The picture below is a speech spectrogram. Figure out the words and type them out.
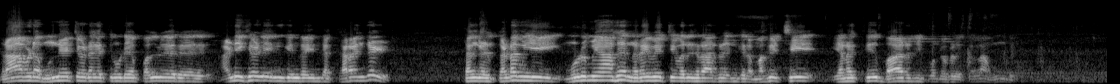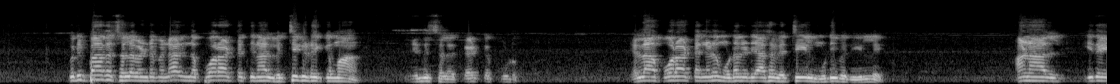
திராவிட முன்னேற்ற கழகத்தினுடைய பல்வேறு அணிகள் என்கின்ற இந்த கரங்கள் தங்கள் கடமையை முழுமையாக நிறைவேற்றி வருகிறார்கள் என்கிற மகிழ்ச்சி எனக்கு பாரதி போன்றவர்களுக்கெல்லாம் உண்டு. குறிப்பாக சொல்ல வேண்டுமென்றால் இந்த போராட்டத்தினால் வெற்றி கிடைக்குமா என்று சிலர் கேட்கக்கூடும். எல்லா போராட்டங்களும் உடனடியாக வெற்றியில் முடிவது இல்லை. ஆனால் இதை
